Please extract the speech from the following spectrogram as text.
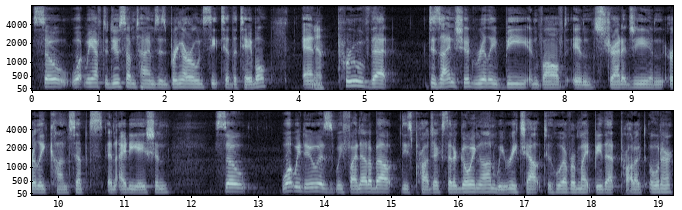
So, what we have to do sometimes is bring our own seat to the table and yeah. prove that design should really be involved in strategy and early concepts and ideation. So, what we do is we find out about these projects that are going on. We reach out to whoever might be that product owner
